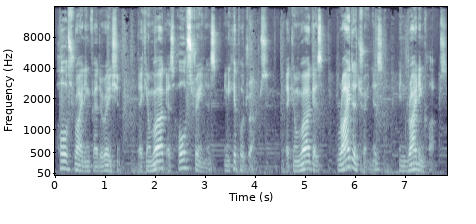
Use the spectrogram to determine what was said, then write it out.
Horse Riding Federation. They can work as horse trainers in hippodromes. They can work as rider trainers in riding clubs.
